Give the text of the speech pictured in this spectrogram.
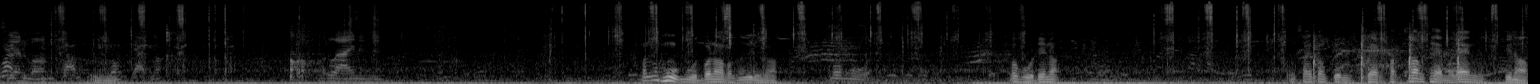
เซียนบ่อืมบักหลายหนึงเนี่ย มันหูบูดบ่เนาะบอกอื้อนี่เนาะบ่หมูดบ่บูดได้เนาะสงสัยต้องเป็นแกงฟักทองแถมมาแรงนี่พี่น้อง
